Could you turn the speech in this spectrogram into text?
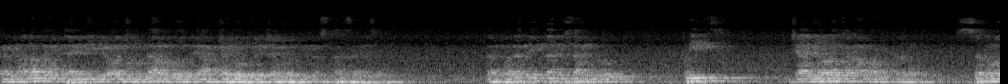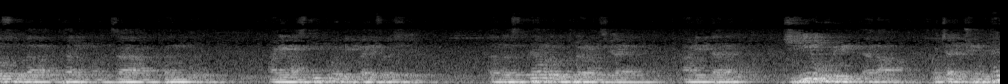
कारण मला माहीत आहे मी जेव्हा छोटा होतो ते आमच्या डोक्याच्या वरती रस्ता जायचा. तर परत एकदा मी सांगतो प्लीज ज्या ज्या लोकांना वाटतं सर्व सुद्धा धर्म जात पंथ आणि अस्तित्व टिकायचं असेल तर रस्त्यावर उतरायचे आहे आणि त्याला जी होईल त्याला अशा छोट्या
